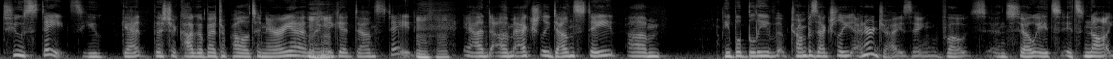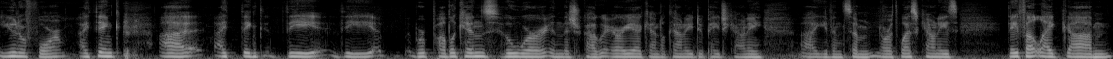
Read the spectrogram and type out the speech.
two states. You get the Chicago metropolitan area, and then Mhm. you get downstate. Mhm. And um, actually, downstate. Um, people believe Trump is actually energizing votes, and so it's it's not uniform. I think uh, I think the the Republicans who were in the Chicago area, Kendall County, DuPage County, uh, even some Northwest counties, they felt like um,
